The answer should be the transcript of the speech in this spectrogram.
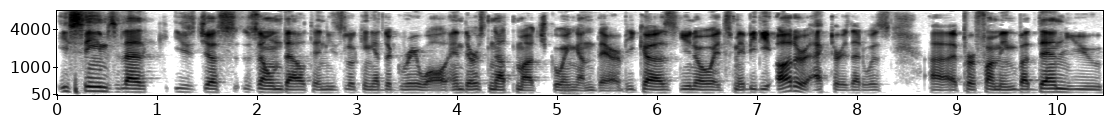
he seems like he's just zoned out and he's looking at the gray wall and there's not much going on there because you know it's maybe the other actor that was uh, performing but then you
